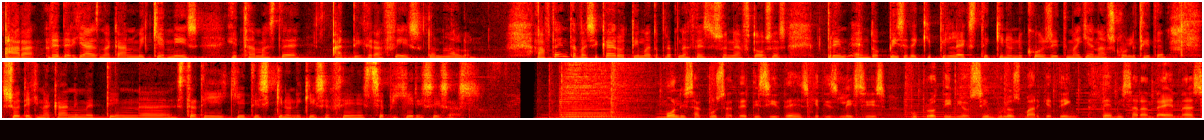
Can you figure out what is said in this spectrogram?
Άρα δεν ταιριάζει να κάνουμε κι εμείς γιατί θα είμαστε αντιγραφείς των άλλων. Αυτά είναι τα βασικά ερωτήματα που πρέπει να θέσετε στον εαυτό σας πριν εντοπίσετε και επιλέξετε κοινωνικό ζήτημα για να ασχοληθείτε σε ό,τι έχει να κάνει με την ε, στρατηγική της κοινωνικής ευθύνης της επιχείρησής σας. Μόλις ακούσατε τις ιδέες και τις λύσεις που προτείνει ο Σύμβουλος Μάρκετινγκ Θέμη 41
